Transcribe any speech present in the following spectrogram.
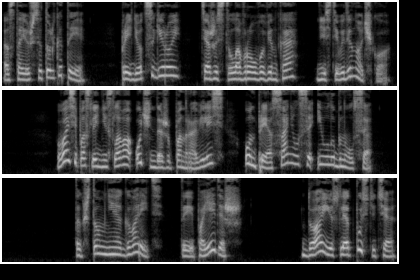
Остаешься только ты. Придется, герой, тяжесть лаврового венка нести в одиночку. Васе последние слова очень даже понравились, он приосанился и улыбнулся. «Так что мне говорить? Ты поедешь?» «Да, если отпустите».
